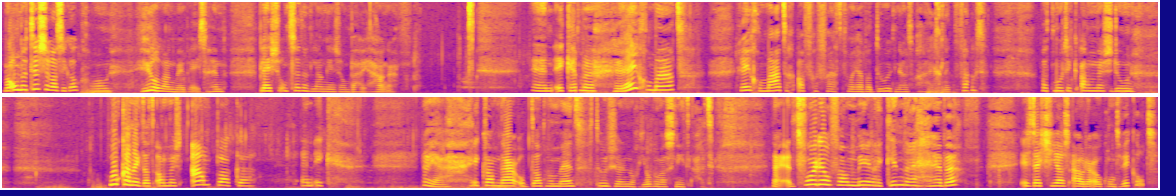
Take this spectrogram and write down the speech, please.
Maar ondertussen was ik ook gewoon heel lang mee bezig. En bleef ze ontzettend lang in zo'n bui hangen. En ik heb me regelmaat, regelmatig afgevraagd van ja, wat doe ik nou toch eigenlijk fout? Wat moet ik anders doen? Hoe kan ik dat anders aanpakken? En ik, nou ja, ik kwam daar op dat moment, toen ze nog jong was, niet uit. Nou het voordeel van meerdere kinderen hebben, is dat je je als ouder ook ontwikkelt.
